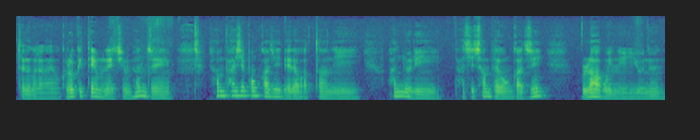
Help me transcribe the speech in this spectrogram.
되는 거잖아요. 그렇기 때문에 지금 현재 1080원까지 내려왔던 이 환율이 다시 1100원까지 올라가고 있는 이유는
